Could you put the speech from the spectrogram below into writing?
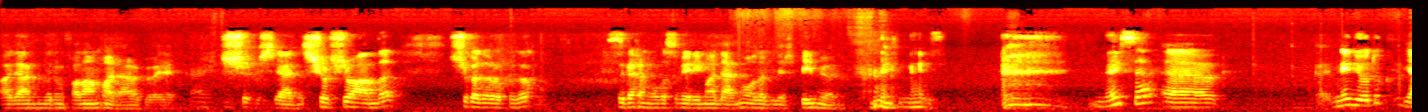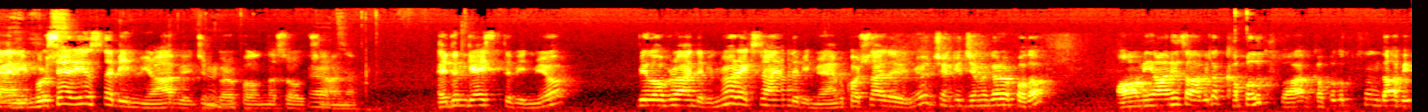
Alarmlarım falan var abi böyle. Şu, yani şu, şu anda şu kadar okudum. Sigara molası vereyim alarmı olabilir. Bilmiyorum. Neyse. Neyse. E, ne diyorduk? Yani Bruce Arians da bilmiyor abi Jim Garoppolo'nun nasıl olacağını. Evet. Adam Gates de bilmiyor. Bill O'Brien de bilmiyor. Rex Ryan de bilmiyor. Yani bu koçlar da bilmiyor. Çünkü Jimmy Garoppolo amiyane tabirle kapalı kutu abi. Kapalı kutunun daha bir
